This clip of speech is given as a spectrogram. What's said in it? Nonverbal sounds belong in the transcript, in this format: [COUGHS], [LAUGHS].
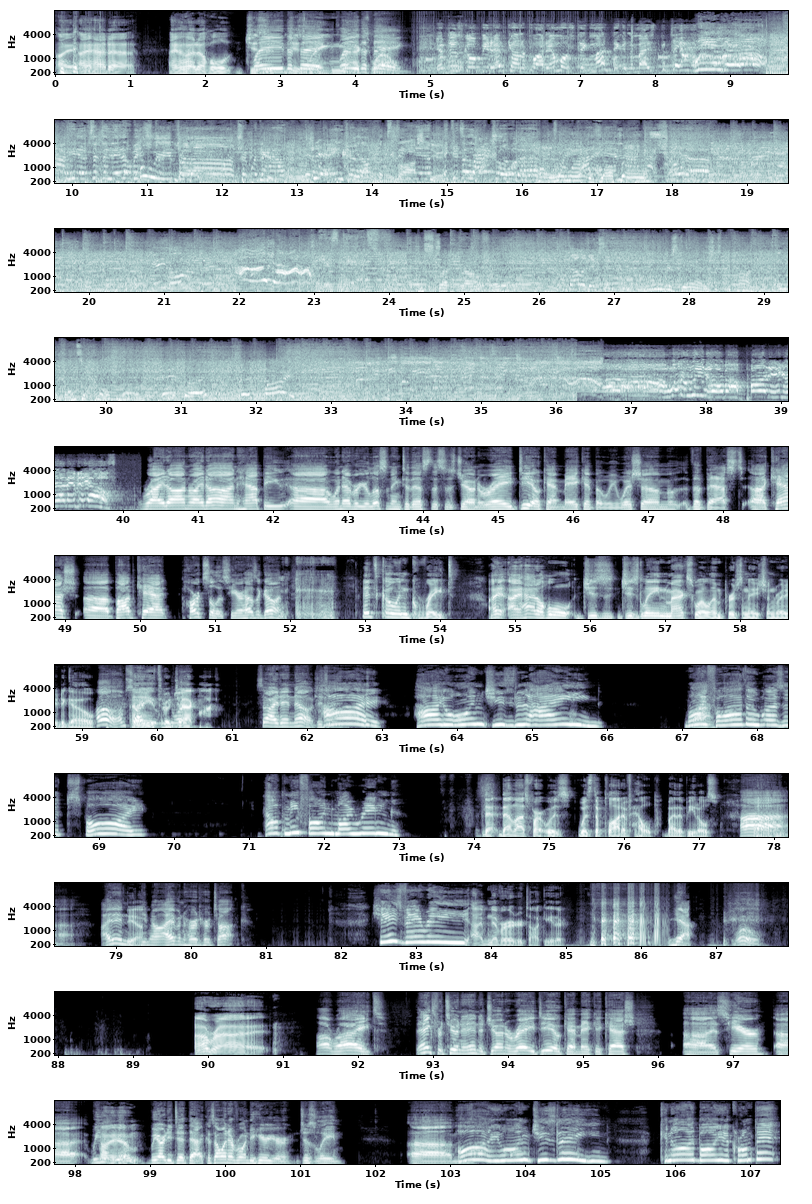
I, I had a I had a whole [LAUGHS] Giz- Play the thing. Play Maxwell. the thing. If this gonna be that kind of party, I'm gonna stick my dick in the mashed potato. Nailed it! Out here, just a little bit strange. Trip without little danger. Get off the cross, dude. It gets a lot colder. Hanging out with your friends. Construct ground for it. Valediction. I don't understand. It's just fun. In defense of Coldplay. Hey, bud. Good Right on, right on. Happy uh, whenever you're listening to this. This is Jonah Ray. Dio can't make it, but we wish him the best. Uh, Cash, uh, Bobcat Hartzell is here. How's it going? [CLEARS THROAT] it's going great. I, I had a whole Giz, Ghislaine Maxwell impersonation ready to go. Oh, I'm sorry. And then you, you throw you Jack wanna... Sorry, I didn't know. Did Hi. You... Hi, I'm Ghislaine. My wow. father was a spy. Help me find my ring. That that last part was was the plot of Help by the Beatles. Ah, um, I didn't. Yeah. You know, I haven't heard her talk. She's very. I've never heard her talk either. [LAUGHS] yeah. Whoa. All right. All right. Thanks for tuning in to Jonah Ray. Dio can make it cash uh, is here. Uh, we I am. We already did that because I want everyone to hear your Ghislaine. Um, Hi, I'm Ghislaine. Can I buy a crumpet?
